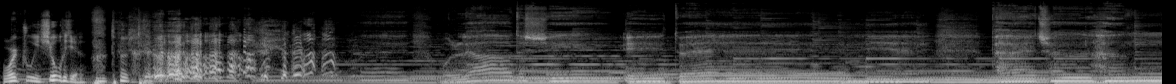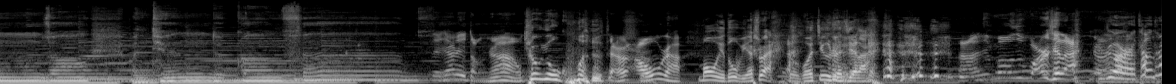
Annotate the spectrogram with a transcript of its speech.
我说注意休息。无聊的心一堆，排成横纵，满天的光分。在家里等着啊，就又困了在这熬着猫也都别睡，给我精神起来。啊，那猫都玩起来，热热腾腾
